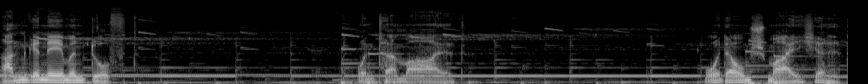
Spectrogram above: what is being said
angenehmen Duft untermalt oder umschmeichelt.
